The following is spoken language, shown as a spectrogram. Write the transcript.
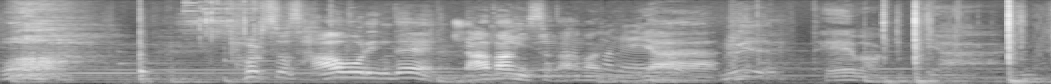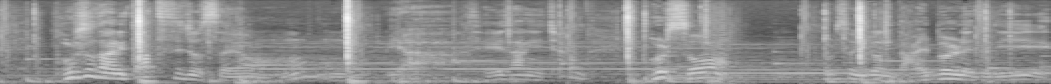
와 벌써 4월인데 나방이 있어 나방이 한판에 야 대박 야 벌써 날이 따뜻해졌어요 어? 어. 야 세상이 참 벌써 벌써 이런 날벌레들이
